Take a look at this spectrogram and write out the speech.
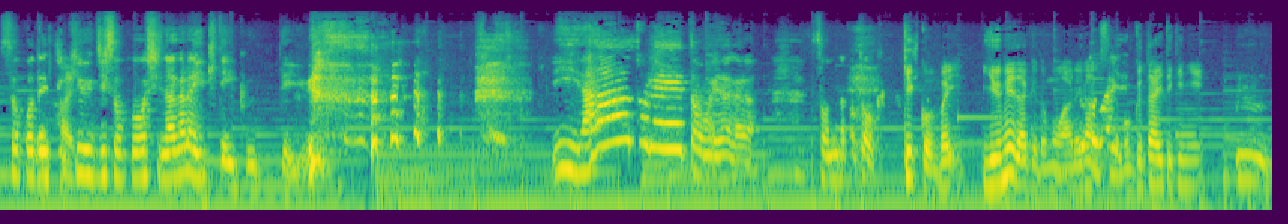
そこで自給自足をしながら生きていくっていう。いいなぁ、それと思いながら、そんなことを。結構、まあ、夢だけどもうあれなんですけど、具体的にうん。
